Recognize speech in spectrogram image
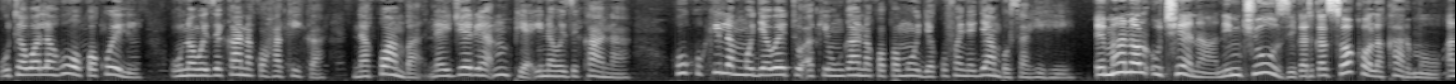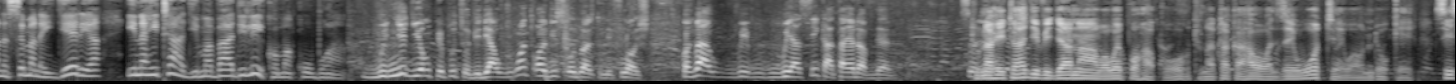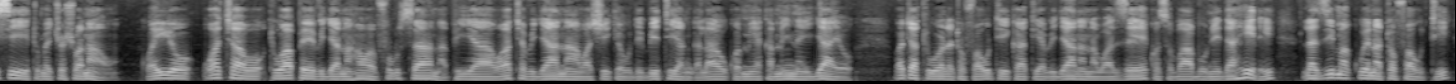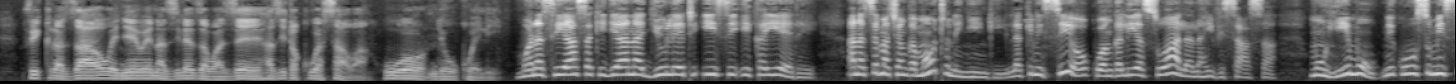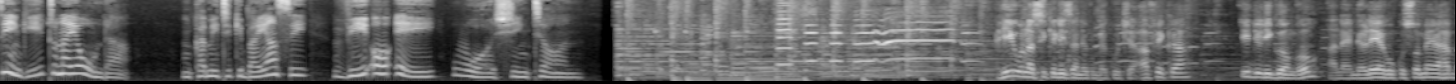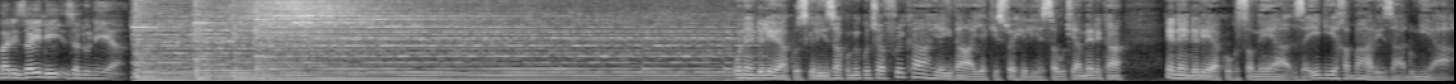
Utawala huo kwa kweli unawezekana kwa hakika, na kwamba Nigeria mpya inawezekana, huku kila mmoja wetu akiungana kwa pamoja kufanya jambo sahihi. Emmanuel Uchena ni mchuuzi katika soko la Karmo, anasema Nigeria inahitaji mabadiliko makubwa. We need young people to be there. We want all these old ones to be flushed because we, we are sick and tired of them. Tunahitaji vijana wawepo hapo, tunataka hawa wazee wote waondoke. Sisi tumechoshwa nao. Kwa hiyo wacha tuwape vijana hawa fursa, na pia wacha vijana washike udhibiti angalau kwa miaka minne ijayo. Wacha tuone tofauti kati ya vijana na wazee, kwa sababu ni dhahiri lazima kuwe na tofauti. Fikra zao wenyewe na zile za wazee hazitakuwa sawa. Huo ndio ukweli. Mwanasiasa kijana Juliet Isi Ikayere anasema changamoto ni nyingi, lakini sio kuangalia suala la hivi sasa. Muhimu ni kuhusu misingi tunayounda. Mkamiti Kibayasi, VOA, Washington. Hii unasikiliza ni Kumekucha Afrika. Idi Ligongo anaendelea kukusomea habari zaidi za dunia. Unaendelea kusikiliza Kumekucha Afrika ya idhaa ya Kiswahili ya Sauti ya Amerika. Ninaendelea kukusomea zaidi ya habari za dunia.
